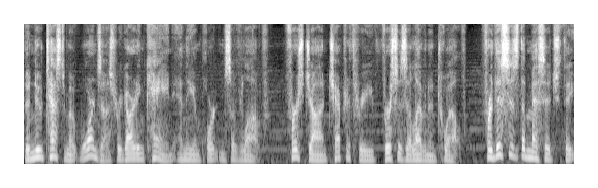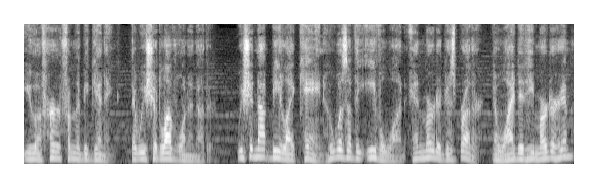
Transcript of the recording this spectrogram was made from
The New Testament warns us regarding Cain and the importance of love. 1 John chapter 3 verses 11 and 12. For this is the message that you have heard from the beginning, that we should love one another. We should not be like Cain, who was of the evil one and murdered his brother. And why did he murder him?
